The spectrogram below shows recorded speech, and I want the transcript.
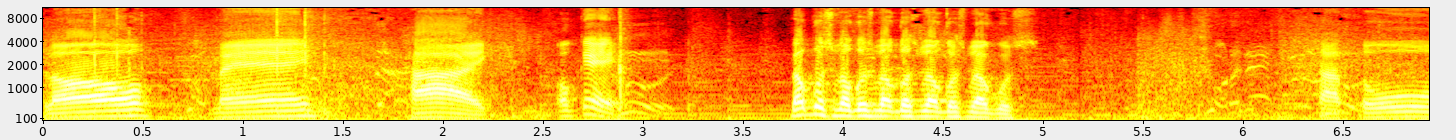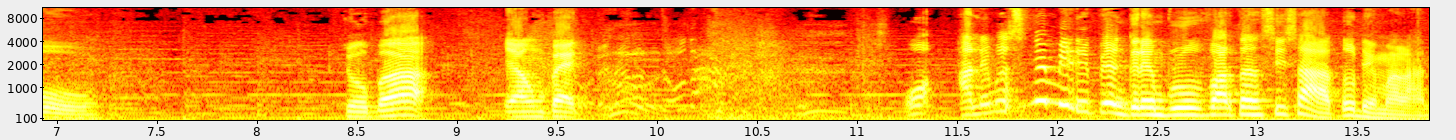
Low, mid, high. Oke. Good. Bagus bagus bagus bagus bagus. Satu. Coba yang back. Oh, animasinya mirip yang Grand Blue Fantasy 1 deh malahan.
